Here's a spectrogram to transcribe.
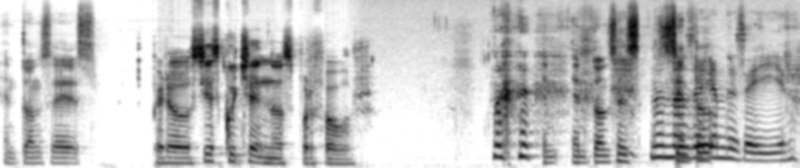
Entonces, Pero sí escúchenos, por favor. En- entonces No nos siento- dejen de seguir.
